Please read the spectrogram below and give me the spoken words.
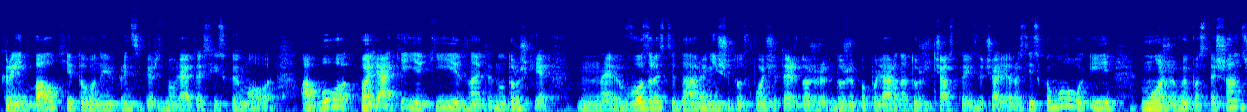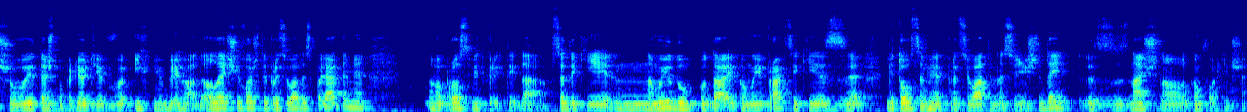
країн Балтії, то вони в принципі розмовляють російською мовою, або поляки, які знаєте, ну трошки м, в возрасті, да раніше тут в Польщі теж дуже дуже популярно, дуже часто ізучали російську мову, і може випасти шанс, що ви теж попадете в їхню бригаду. Але чи хочете працювати з поляками. Вопрос відкритий, да. Все-таки, на мою думку, да, і по моїй практиці з літовцями працювати на сьогоднішній день значно комфортніше.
